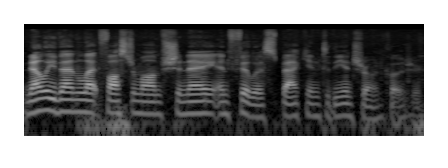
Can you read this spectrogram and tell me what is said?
Nellie then let foster moms Shanae and Phyllis back into the intro enclosure.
